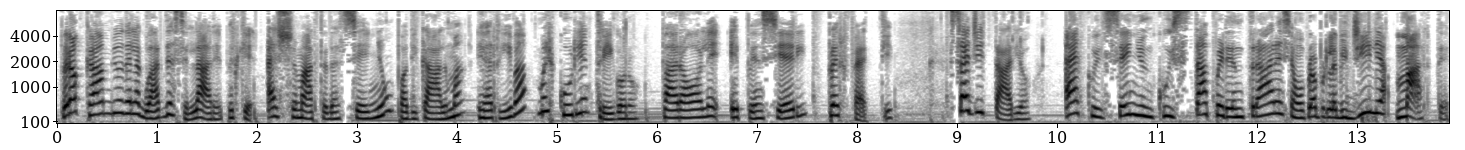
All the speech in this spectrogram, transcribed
però cambio della guardia stellare perché esce Marte dal segno, un po' di calma e arriva Mercurio in trigono, parole e pensieri perfetti. Sagittario, ecco il segno in cui sta per entrare, siamo proprio alla vigilia, Marte.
